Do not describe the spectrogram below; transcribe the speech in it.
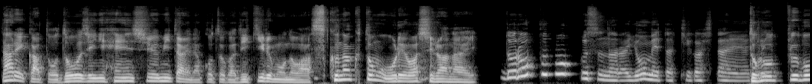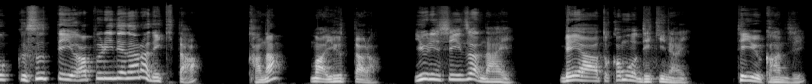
誰かと同時に編集みたいなことができるものは少なくとも俺は知らない。 Dropbox なら読めた気がしたんやけど。ドロップボックスっていうアプリでならできた？かな？まあ言ったら。 Ulysses はない。 Bear とかもできない。っていう感じ。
